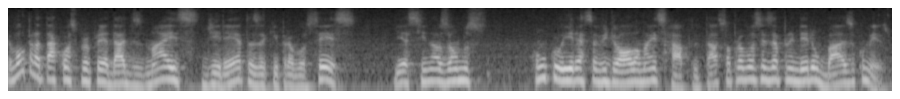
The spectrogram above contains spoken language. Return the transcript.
Eu vou tratar com as propriedades mais diretas aqui para vocês, e assim nós vamos concluir essa videoaula mais rápido, tá? Só para vocês aprenderem o básico mesmo.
